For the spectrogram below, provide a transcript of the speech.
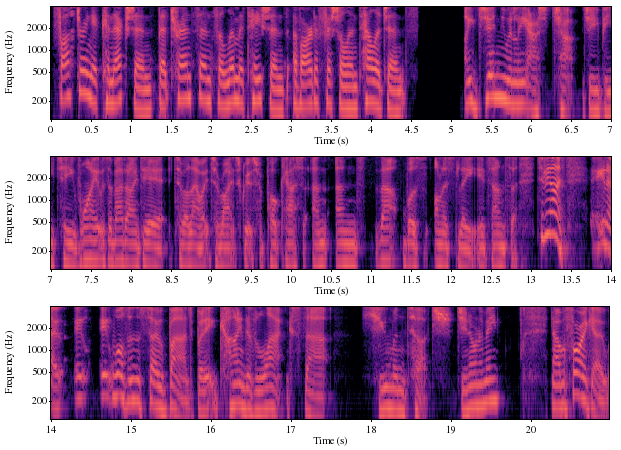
fostering a connection that transcends the limitations of artificial intelligence. I genuinely asked Chat GPT why it was a bad idea to allow it to write scripts for podcasts, and and that was honestly its answer. To be honest, you know, it it wasn't so bad, but it kind of lacks that human touch. Do you know what I mean? Now, before I go,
